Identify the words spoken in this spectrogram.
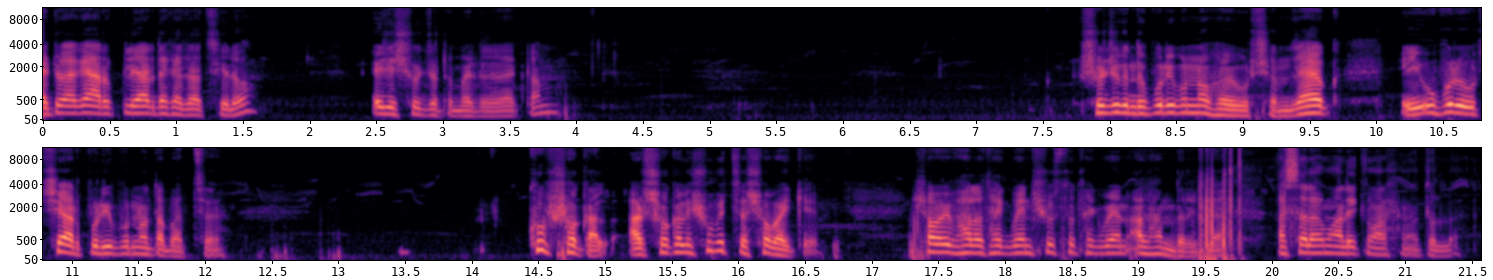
একটু আগে আরও ক্লিয়ার দেখা যাচ্ছিল। এই যে সূর্যটা মেটে রাখলাম। সূর্য কিন্তু পরিপূর্ণভাবে উঠছে না। যাই হোক, এই উপরে উঠছে আর পরিপূর্ণতা পাচ্ছে। খুব সকাল, আর সকালে শুভেচ্ছা সবাইকে। সবাই ভালো থাকবেন, সুস্থ থাকবেন, আলহামদুলিল্লাহ। আসসালামু আলাইকুম রহমতুল্লাহ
